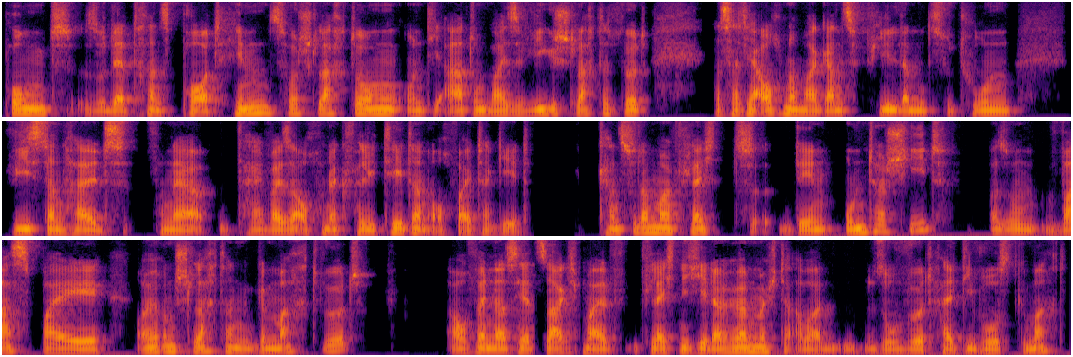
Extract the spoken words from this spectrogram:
Punkt, so der Transport hin zur Schlachtung und die Art und Weise, wie geschlachtet wird. Das hat ja auch nochmal ganz viel damit zu tun, wie es dann halt von der, teilweise auch von der Qualität dann auch weitergeht. Kannst du da mal vielleicht den Unterschied, also was bei euren Schlachtern gemacht wird, auch wenn das jetzt, sage ich mal, vielleicht nicht jeder hören möchte, aber so wird halt die Wurst gemacht?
